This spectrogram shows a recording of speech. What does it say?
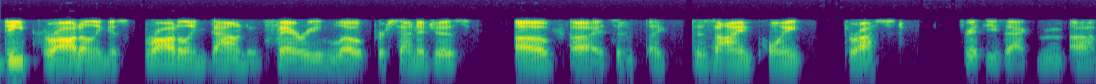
Deep throttling is throttling down to very low percentages of uh, its like design point thrust. To get the exact uh,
